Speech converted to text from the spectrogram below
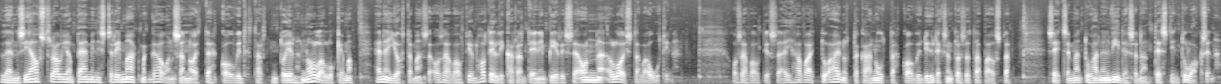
Länsi-Australian pääministeri Mark McGowan sanoi, että covid-tartuntojen nollalukema hänen johtamansa osavaltion hotellikaranteenin piirissä on loistava uutinen. Osavaltiossa ei havaittu ainuttakaan uutta covid-19-tapausta 7500 testin tuloksena.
